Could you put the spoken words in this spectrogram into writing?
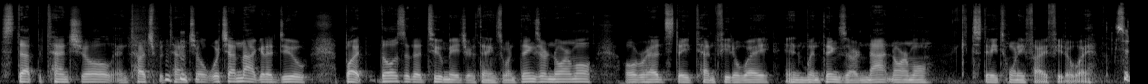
step potential and touch potential, which I'm not going to do. But those are the two major things. When things are normal, overhead, stay 10 feet away. And when things are not normal, stay 25 feet away. So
